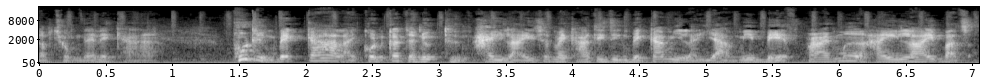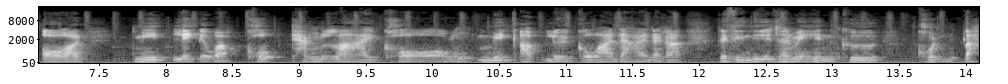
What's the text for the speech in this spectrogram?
รับชมได้เลยค่ะพูดถึงเบกก้าหลายคนก็จะนึกถึงไฮไลท์ใช่ไหมคะ จริงๆเบกก้ามีหลายอย่างมีเบสไพรเมอร์ไฮไลท์บัตออน มีเรียกได้ว่าครบทั้งลายของเมคอัพเลยก็ว่าได้นะคะ แต่สิ่งที่ฉันไม่เห็นคือขนตา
